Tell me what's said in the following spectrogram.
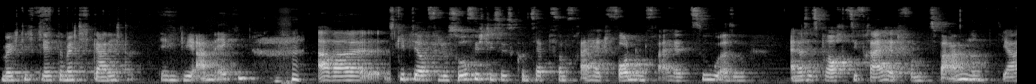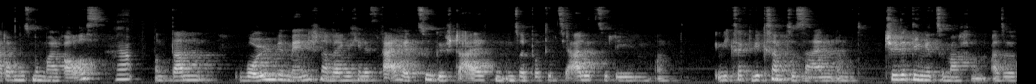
möchte ich, da möchte ich gar nicht irgendwie anecken. Aber es gibt ja auch philosophisch dieses Konzept von Freiheit von und Freiheit zu. Also einerseits braucht sie Freiheit von Zwang und ja, da muss man mal raus. Ja. Und dann wollen wir Menschen aber eigentlich eine Freiheit zu gestalten, unsere Potenziale zu leben und wie gesagt wirksam zu sein und schöne Dinge zu machen. Also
